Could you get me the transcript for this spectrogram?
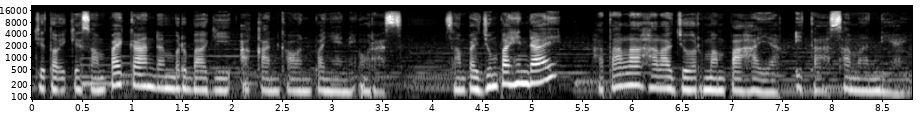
Jito Ike sampaikan dan berbagi akan kawan penyanyi oras. Sampai jumpa Hindai, hatalah halajur mempahayak ita samandiai.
